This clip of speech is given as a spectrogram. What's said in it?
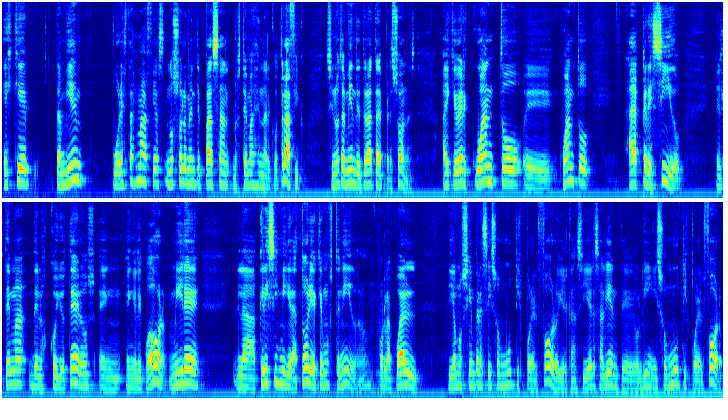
es que también por estas mafias no solamente pasan los temas de narcotráfico, sino también de trata de personas. Hay que ver cuánto, eh, cuánto ha crecido el tema de los coyoteros en, el Ecuador. Mire la crisis migratoria que hemos tenido, por la cual, digamos, siempre se hizo mutis por el foro y el canciller saliente, Holguín, hizo mutis por el foro.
